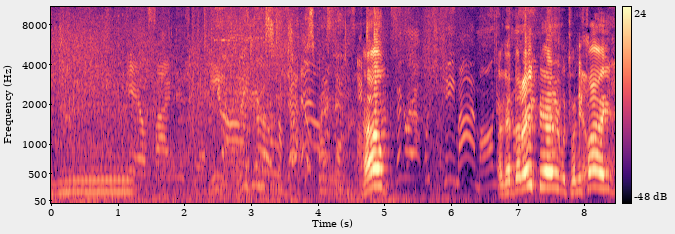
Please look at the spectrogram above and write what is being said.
The bug. Bag from I'm under attack. He'll find his way. Radiant structures are fortified. Help! Figure out which team I'm on I got the rapier with 25.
